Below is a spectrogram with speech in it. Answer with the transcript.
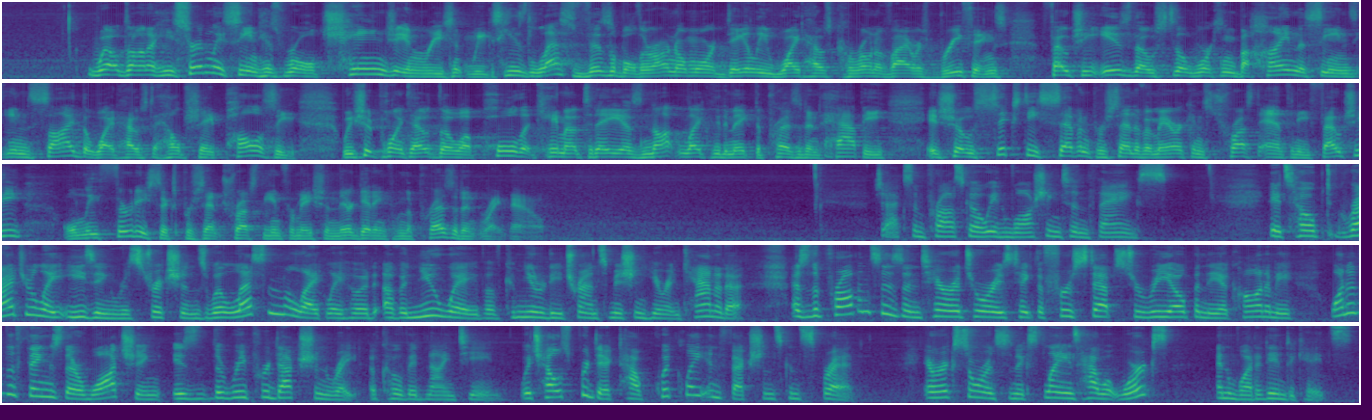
Well, Donna, he's certainly seen his role change in recent weeks. He's less visible. There are no more daily White House coronavirus briefings. Fauci is, though, still working behind the scenes inside the White House to help shape policy. We should point out, though, a poll that came out today is not likely to make the president happy. It shows 67% of Americans trust Anthony Fauci. Only 36% trust the information they're getting from the president right now. Jackson Proskow in Washington, thanks. It's hoped gradually easing restrictions will lessen the likelihood of a new wave of community transmission here in Canada. As the provinces and territories take the first steps to reopen the economy, one of the things they're watching is the reproduction rate of COVID 19, which helps predict how quickly infections can spread. Eric Sorensen explains how it works and what it indicates.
